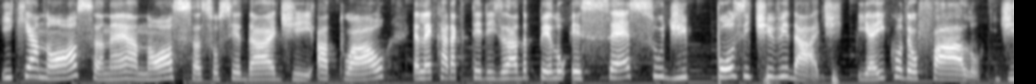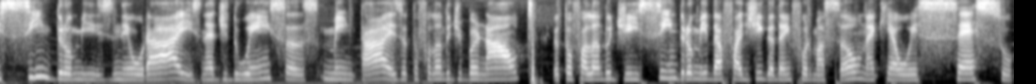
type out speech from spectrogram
e que a nossa, né, a nossa sociedade atual, ela é caracterizada pelo excesso de positividade. E aí, quando eu falo de síndromes neurais, né, de doenças mentais, eu estou falando de burnout, eu estou falando de síndrome da fadiga da informação, né, que é o excesso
